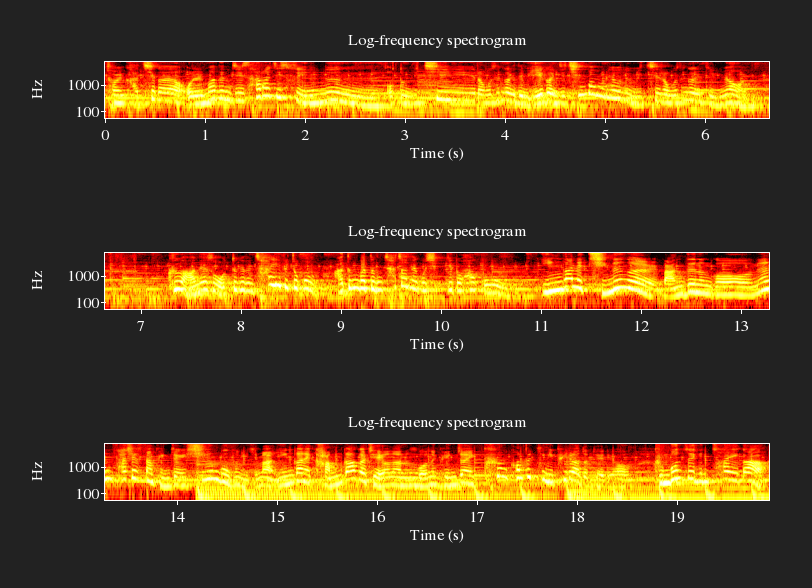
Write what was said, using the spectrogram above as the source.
저의 가치가 얼마든지 사라질 수 있는 어떤 위치라고 생각이 되면 얘가 이제 침범을 해오는 위치라고 생각이 들면 그 안에서 어떻게든 차이를 조금 아등바등 찾아내고 싶기도 하고 인간의 지능을 만드는 거는 사실상 굉장히 쉬운 부분이지만 인간의 감각을 재현하는 거는 굉장히 큰 컴퓨팅이 필요하다 되려 근본적인 차이가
